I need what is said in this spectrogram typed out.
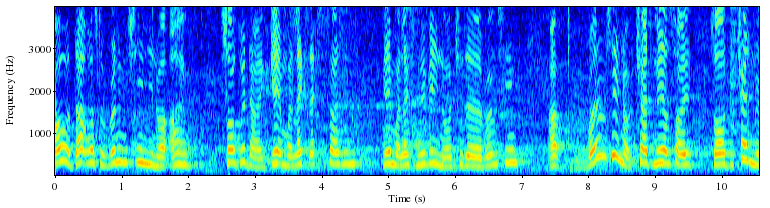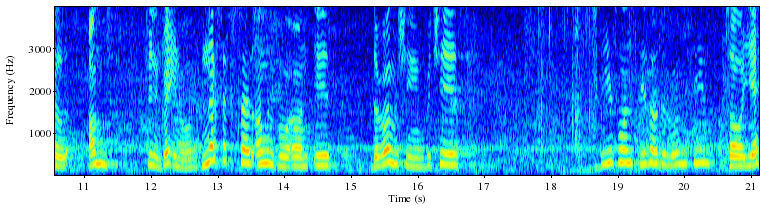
So that was the running machine, you know, I'm so good now, getting my legs exercising, getting my legs moving, you know, to the running machine. Uh, running machine, no, treadmill, sorry. So the treadmill, I'm feeling great, you know. The next exercise I'm gonna go on is the rowing machine, which is these ones, these are the rowing machines. So yeah,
